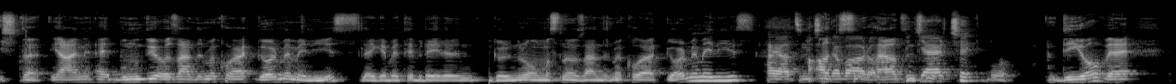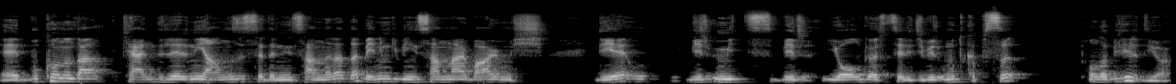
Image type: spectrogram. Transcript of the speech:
İşte yani e, bunu diyor özendirmek olarak görmemeliyiz. LGBT bireylerin görünür olmasını özendirmek olarak görmemeliyiz. Hayatın içinde Aksi- var olan hayatın bir içinde- gerçek bu. diyor ve e, bu konuda kendilerini yalnız hisseden insanlara da benim gibi insanlar varmış diye bir ümit, bir yol gösterici, bir umut kapısı olabilir diyor.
